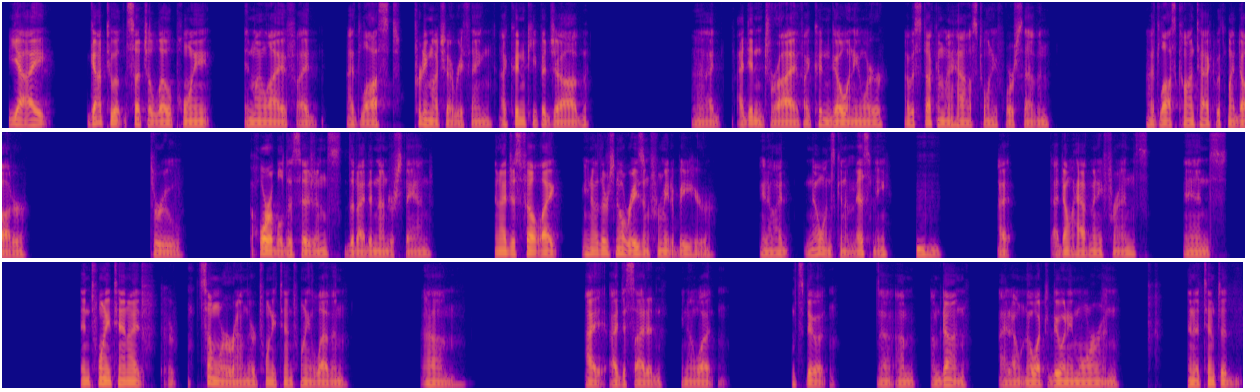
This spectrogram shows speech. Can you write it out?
yeah, I got to a, such a low point in my life. I'd I'd lost pretty much everything. I couldn't keep a job. Uh, I I didn't drive. I couldn't go anywhere. I was stuck in my house 24/7. I'd lost contact with my daughter through horrible decisions that I didn't understand. And I just felt like, you know, there's no reason for me to be here. You know, I no one's going to miss me. Mm-hmm. I don't have many friends. And in 2010, I, or somewhere around there, 2010, 2011, um, I, I decided, you know what, let's do it. Uh, I'm, I'm done. I don't know what to do anymore. And, and attempted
